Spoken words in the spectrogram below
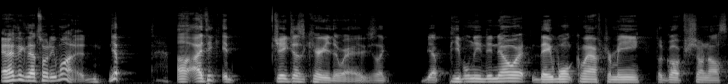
And I think that's what he wanted. Yep. Uh, I think it. Jake doesn't care either way. He's like, "Yep, people need to know it. They won't come after me. They'll go after someone else.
